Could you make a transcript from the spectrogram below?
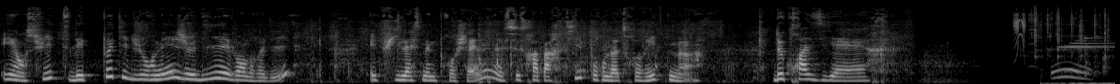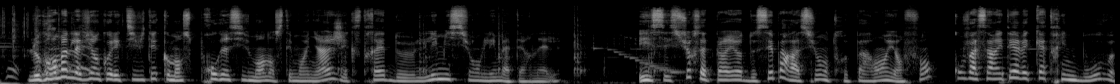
et ensuite des petites journées jeudi et vendredi. Et puis la semaine prochaine, ce sera parti pour notre rythme de croisière. Le grand bain de la vie en collectivité commence progressivement dans ce témoignage extrait de l'émission Les Maternelles. Et c'est sur cette période de séparation entre parents et enfants qu'on va s'arrêter avec Catherine Bouve,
